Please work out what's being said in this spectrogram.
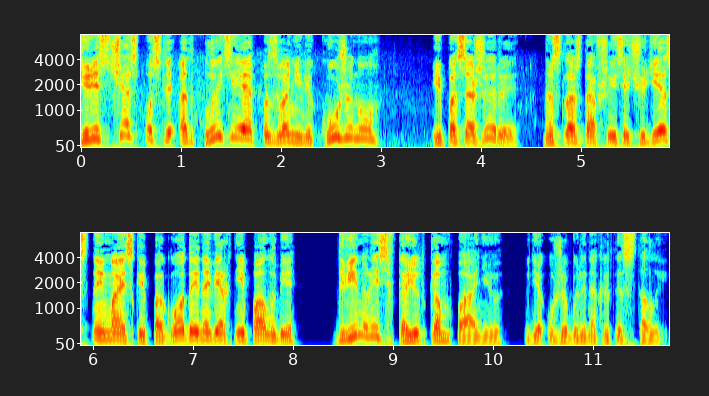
Через час после отплытия позвонили к ужину, и пассажиры, наслаждавшиеся чудесной майской погодой на верхней палубе, двинулись в кают-компанию, где уже были накрыты столы.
